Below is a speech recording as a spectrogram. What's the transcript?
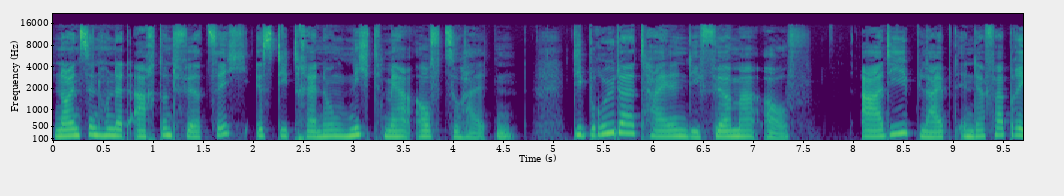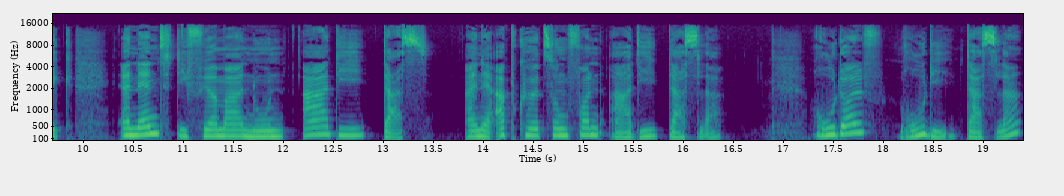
1948 ist die Trennung nicht mehr aufzuhalten. Die Brüder teilen die Firma auf. Adi bleibt in der Fabrik. Er nennt die Firma nun Adi Das, eine Abkürzung von Adi Dassler. Rudolf Rudi Dassler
